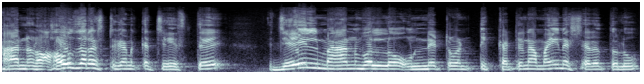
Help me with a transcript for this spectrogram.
ఆయనను హౌస్ అరెస్ట్ కనుక చేస్తే జైల్ మాన్యువల్లో ఉండేటువంటి కఠినమైన షరతులు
